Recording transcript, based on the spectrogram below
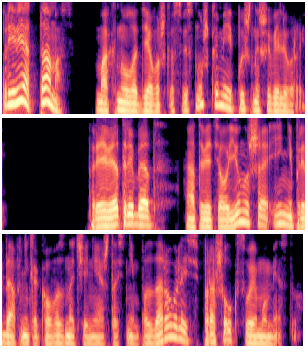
«Привет, Томас!» — махнула девушка с веснушками и пышной шевелюрой. «Привет, ребят!» — ответил юноша и, не придав никакого значения, что с ним поздоровались, прошел к своему месту.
